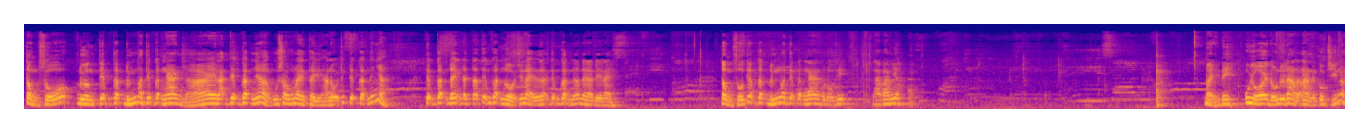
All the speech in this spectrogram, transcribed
Tổng số đường tiệm cận đứng và tiệm cận ngang. Đấy, lại tiệm cận nhá. U sau hôm nay thầy Hà Nội thích tiệm cận thế nhỉ? Tiệm cận đây đã, đã tiệm cận rồi, trên này lại tiệm cận nữa đây là đề này. Tổng số tiệm cận đứng và tiệm cận ngang của đồ thị là bao nhiêu? 7 đi. Ui rồi, đấu đứa nào đã làm đến câu 9 rồi.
